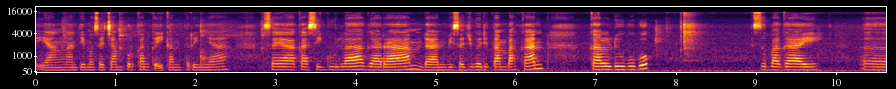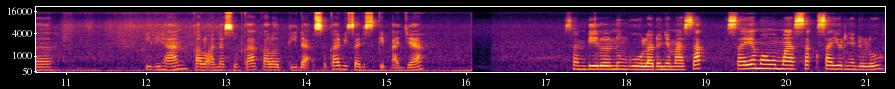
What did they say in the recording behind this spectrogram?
yang nanti mau saya campurkan ke ikan terinya. Saya kasih gula, garam dan bisa juga ditambahkan kaldu bubuk sebagai uh, pilihan. Kalau Anda suka, kalau tidak suka bisa di skip aja. Sambil nunggu ladonya masak, saya mau memasak sayurnya dulu.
